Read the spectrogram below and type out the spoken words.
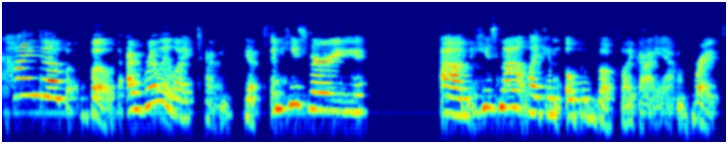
Kind of both. I really liked him, Yes. and he's very. Um, he's not like an open book like I am. Right.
